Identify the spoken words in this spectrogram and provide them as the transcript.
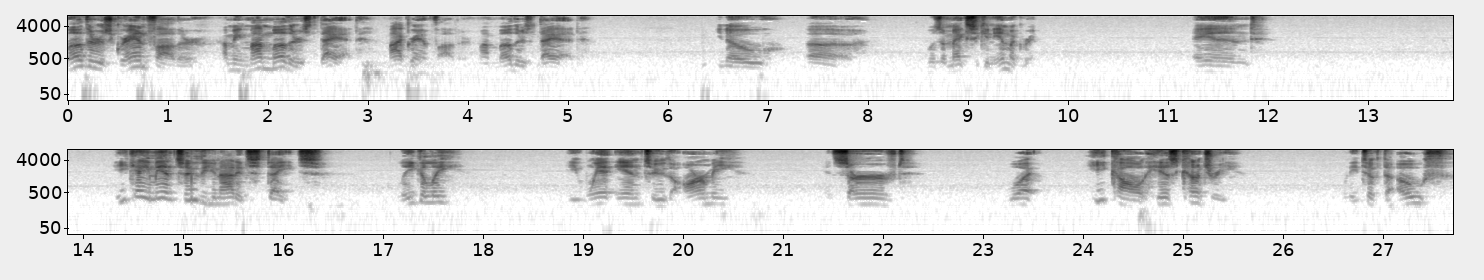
mother's grandfather, I mean, my mother's dad, my grandfather, my mother's dad, you know, uh, was a Mexican immigrant. And he came into the United States legally. He went into the army and served what he called his country when he took the oath,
